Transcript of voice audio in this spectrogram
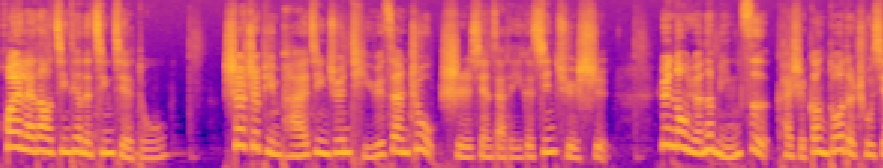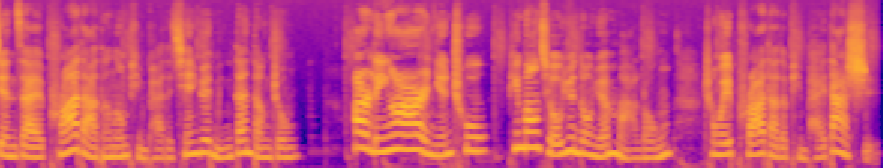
欢迎来到今天的轻解读。奢侈品牌进军体育赞助是现在的一个新趋势，运动员的名字开始更多的出现在 Prada 等等品牌的签约名单当中。二零二二年初，乒乓球运动员马龙成为 Prada 的品牌大使，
